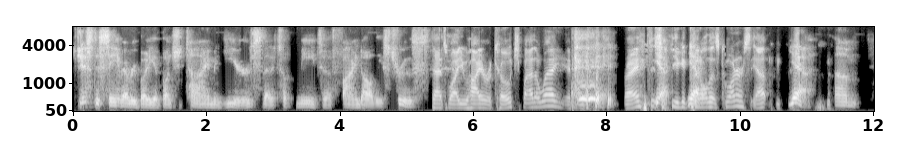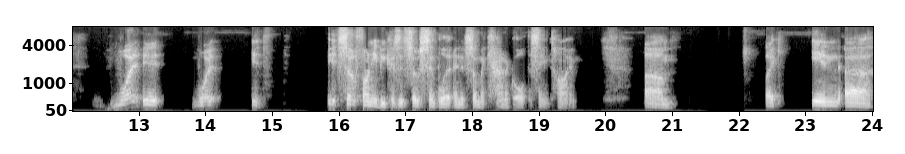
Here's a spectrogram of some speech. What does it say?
just to save everybody a bunch of time and years that it took me to find all these truths. That's why you hire a coach, by the way, you, right? yeah, so you can yeah. cut all those corners. Yep. Yeah. Um, what it what it it's so funny because it's so simple and it's so mechanical at the same time. Um, like in uh,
